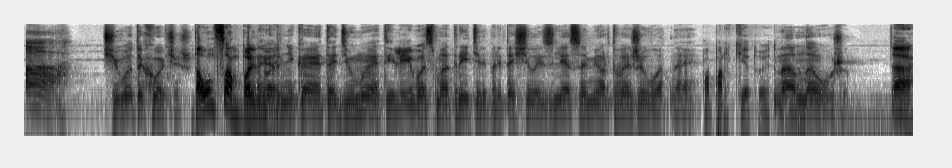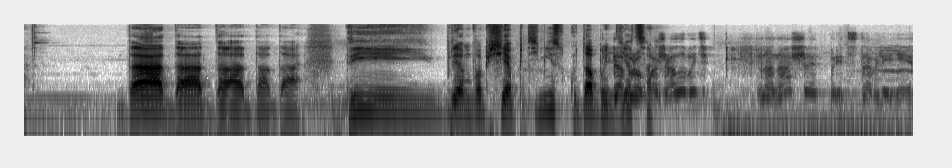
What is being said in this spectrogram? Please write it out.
А, Чего ты хочешь? Да он сам больной. Наверняка это Дюмет или его смотритель притащил из леса мертвое животное. По паркету это. Нам на ужин. Да. Да, да, да, да, да. Ты прям вообще оптимист, куда бы Добро деться. пожаловать на наше представление.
